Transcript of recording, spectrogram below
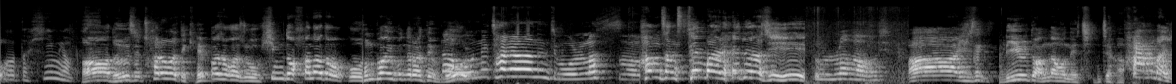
어, 나 힘이 없어. 아 너 요새 촬영할 때 개 빠져가지고 힘도 하나도 없고 곰팡이 분들한테 나뭐 오늘 촬영하는지 몰랐어. 항상 스탠바이를 해줘야지 놀러 가고 싶어. 아이 새 리을도 안 나오네 진짜 하마 이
